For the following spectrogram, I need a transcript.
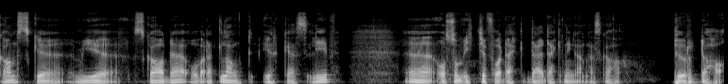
ganske mye skade over et langt yrkesliv, eh, og som ikke får de dekningene de skal ha, burde ha.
